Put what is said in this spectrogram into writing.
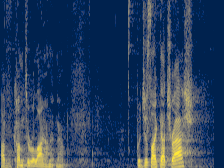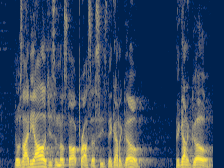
I've come to rely on it now. But just like that trash, those ideologies and those thought processes, they got to go. They got to go.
